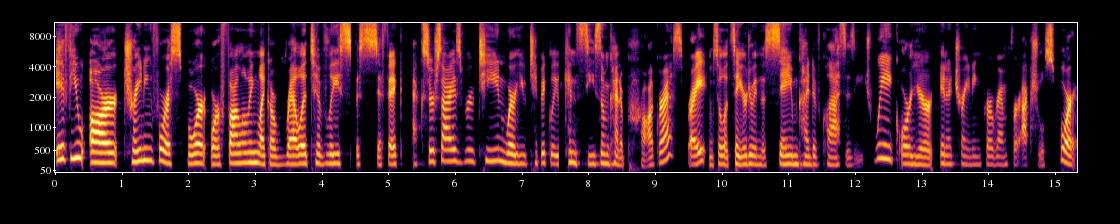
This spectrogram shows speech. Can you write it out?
If you are training for a sport or following like a relatively specific exercise routine where you typically can see some kind of progress, right? So let's say you're doing the same kind of classes each week or you're in a training program for actual sport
